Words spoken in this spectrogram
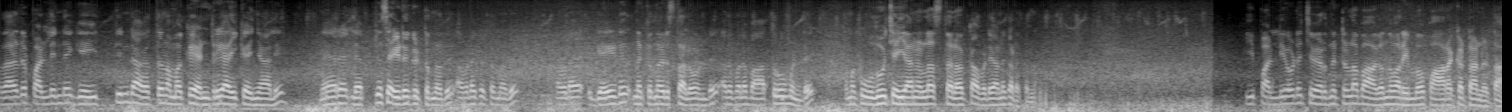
അതായത് പള്ളിന്റെ ഗേറ്റിന്റെ അകത്ത് നമുക്ക് എൻട്രി ആയി കഴിഞ്ഞാൽ നേരെ ലെഫ്റ്റ് സൈഡ് കിട്ടുന്നത് അവിടെ കിട്ടുന്നത്. അവിടെ ഗൈഡ് നിൽക്കുന്ന ഒരു സ്ഥലമുണ്ട്. അതുപോലെ ബാത്റൂം ഉണ്ട്. നമുക്ക് ഉളു ചെയ്യാനുള്ള സ്ഥലമൊക്കെ അവിടെയാണ് കിടക്കുന്നത്. ഈ പള്ളിയോട് ചേർന്നിട്ടുള്ള ഭാഗം എന്ന് പറയുമ്പോൾ പാറക്കെട്ടാണ് കേട്ടോ.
